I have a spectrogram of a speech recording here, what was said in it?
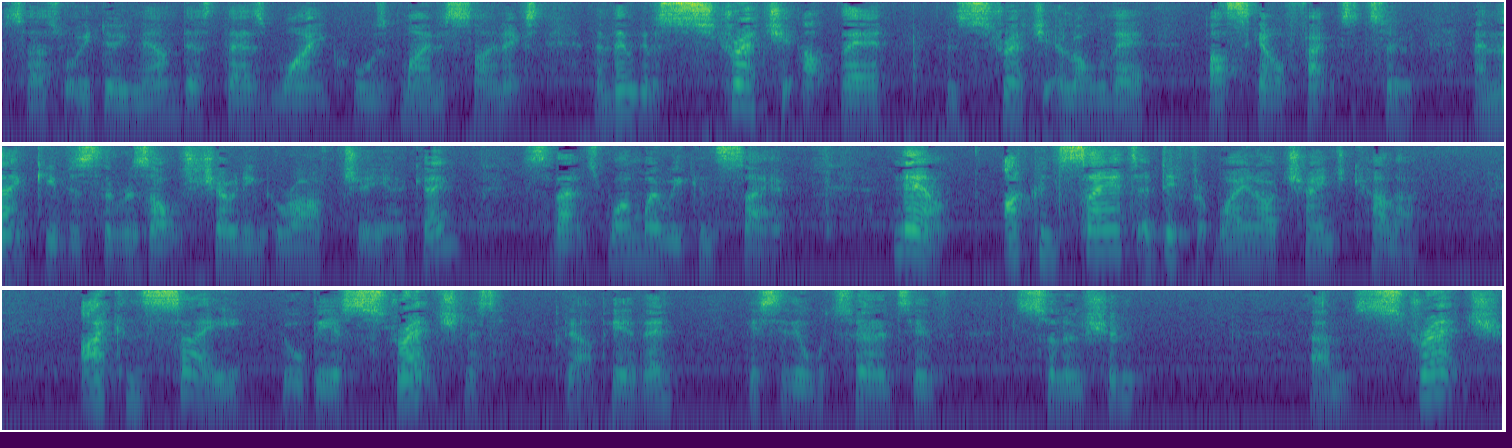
So that's what we're doing now. There's, there's y equals minus sine x. And then we're going to stretch it up there and stretch it along there by scale factor 2. And that gives us the results shown in graph G. Okay, So that's one way we can say it. Now, I can say it a different way and I'll change colour. I can say it will be a stretch. Let's put it up here then. This is the alternative solution. Um, stretch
